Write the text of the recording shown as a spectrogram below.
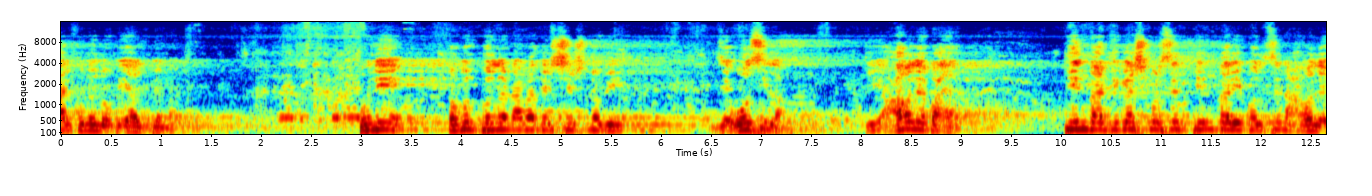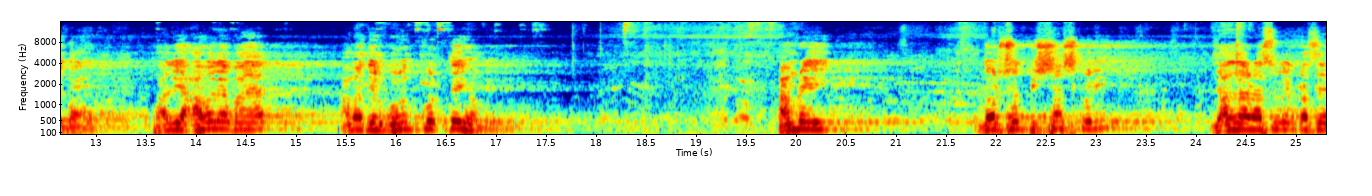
আর কোনো নবী আসবে না? উনি তখন বললেন, আমাদের শেষ নবী যে ওসিলা, কি আহলে বায়াত? তিনবার জিজ্ঞাসা করছেন, তিনবারই বলছেন, আহলে বায়াত। তাহলে আহলে বায়াত আমাদের গ্রহণ করতেই হবে। আমরা এই দর্শন বিশ্বাস করি যে আল্লাহ রাসুলের কাছে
